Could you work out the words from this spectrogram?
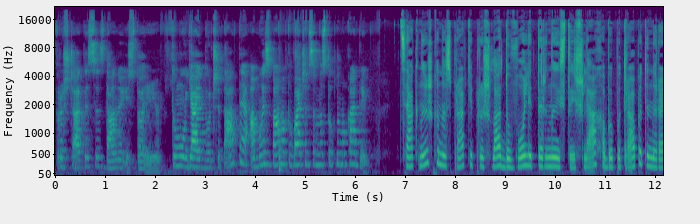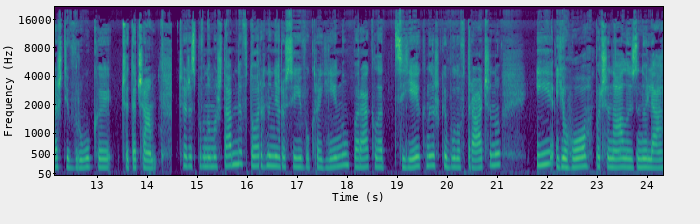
прощатися з даною історією. Тому я йду читати, а ми з вами побачимося в наступному кадрі. Ця книжка насправді пройшла доволі тернистий шлях, аби потрапити нарешті в руки читачам. Через повномасштабне вторгнення Росії в Україну переклад цієї книжки було втрачено, і його починали з нуля.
